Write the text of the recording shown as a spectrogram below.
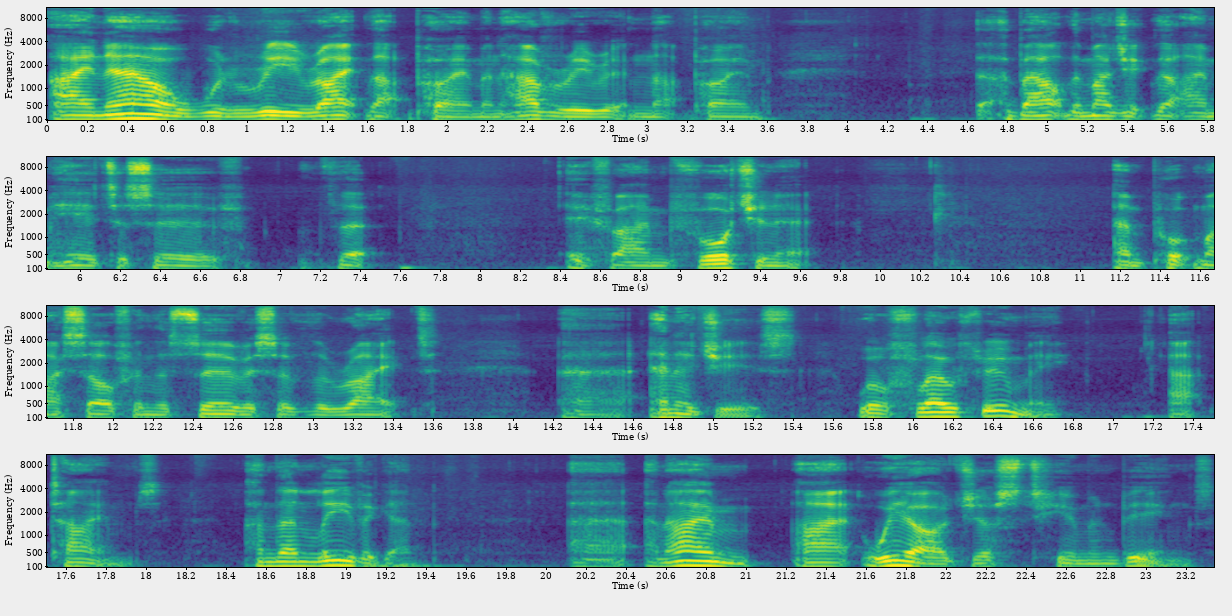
I now would rewrite that poem and have rewritten that poem about the magic that I'm here to serve. That if I'm fortunate and put myself in the service of the right uh, energies, will flow through me at times and then leave again. Uh, and I'm, I, we are just human beings.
